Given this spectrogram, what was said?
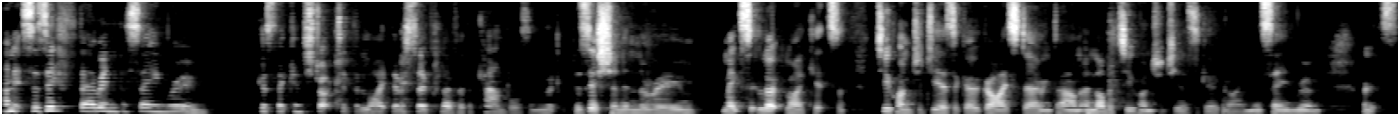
And it's as if they're in the same room because they constructed the light. They were so clever, the candles and the position in the room makes it look like it's a 200 years ago guy staring down another 200 years ago guy in the same room. And it's,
